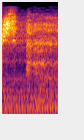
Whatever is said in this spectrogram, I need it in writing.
just go.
